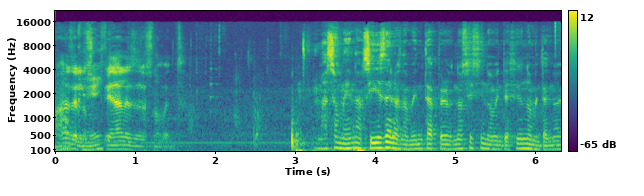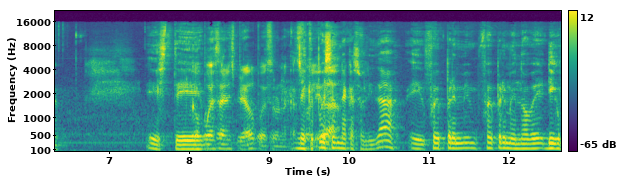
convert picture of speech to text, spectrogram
Ah, de los finales de los 90. Más o menos, sí, es de los 90, pero no sé si 96 o 99. Este. Como puede estar inspirado, puede ser una de casualidad. que puede ser una casualidad. Eh, fue premio, fue premio Nobel, digo,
